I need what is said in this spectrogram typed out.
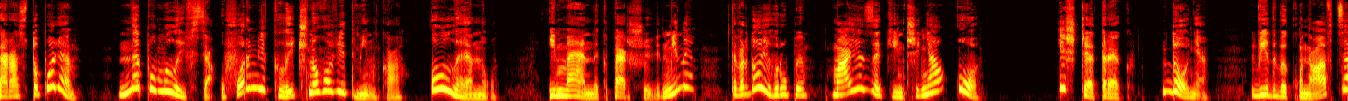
Тарас Тополя не помилився у формі кличного відмінка Олену. Іменник першої відміни твердої групи має закінчення О. І ще трек Доня від виконавця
